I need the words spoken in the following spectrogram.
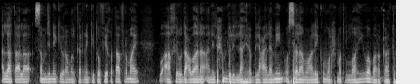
اللہ تعالیٰ سمجھنے کی اور عمل کرنے کی توفیق عطا فرمائے۔ وہ آخر دعوانا ان الحمد للہ رب العالمین۔ والسلام علیکم ورحمۃ اللہ وبرکاتہ۔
